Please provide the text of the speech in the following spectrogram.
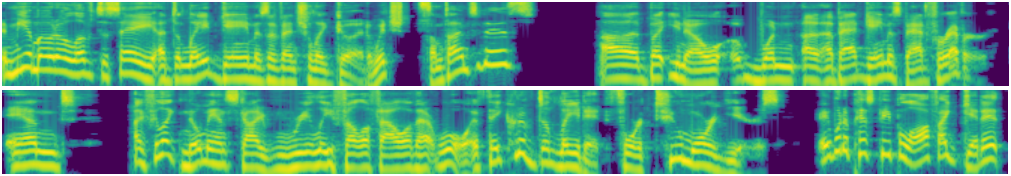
Miyamoto loves to say a delayed game is eventually good, which sometimes it is. Uh, but you know, when a, a bad game is bad forever. And I feel like No Man's Sky really fell afoul of that rule. If they could have delayed it for two more years, it would have pissed people off. I get it.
